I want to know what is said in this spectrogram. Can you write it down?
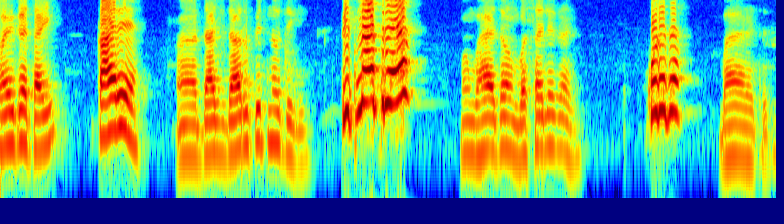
होय का ताई? काय रे? अं, दाजी दारू पित नव्हते की. पित नाहीत रे? मग बाहेर जाऊन बसायले काय? कुठे तर? बाहेर आहे तरी.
